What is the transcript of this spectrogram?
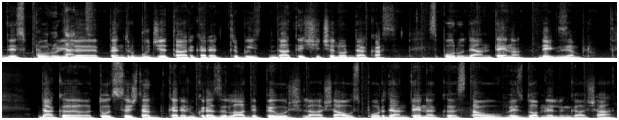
de sporurile pentru bugetar care ar trebui date și celor de acasă. Sporul de antenă, de exemplu. Dacă toți ăștia care lucrează la ADP-uri și la așa au spor de antenă, că stau, vezi, doamne, lângă așa,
